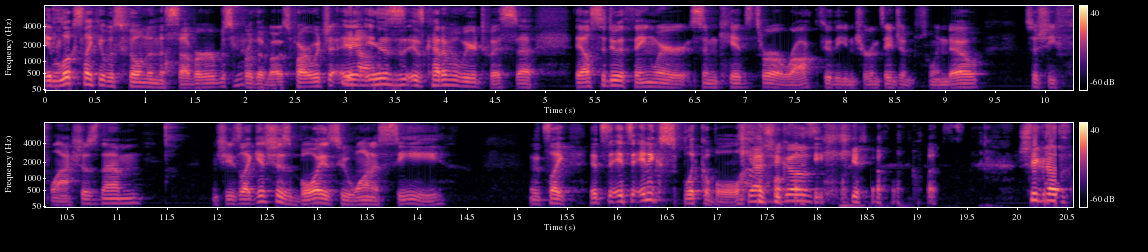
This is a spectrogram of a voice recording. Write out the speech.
it looks like it was filmed in the suburbs for the most part, which Yeah. is is kind of a weird twist. Uh, they also do a thing where some kids throw a rock through the insurance agent's window, so she flashes them, and she's like, "It's just boys who want to see." It's like it's it's inexplicable. Yeah, she goes- Like, you know, She goes,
